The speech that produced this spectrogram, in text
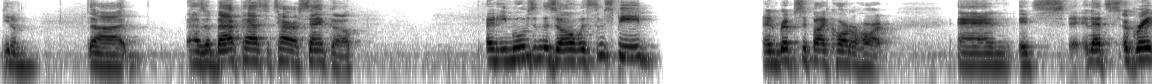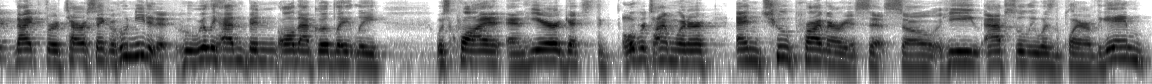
you know, uh, has a back pass to Tarasenko. And he moves in the zone with some speed and rips it by Carter Hart and it's that's a great night for Tarasenko, who needed it, who really hadn't been all that good lately, was quiet, and here gets the overtime winner and two primary assists. So he absolutely was the player of the game,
